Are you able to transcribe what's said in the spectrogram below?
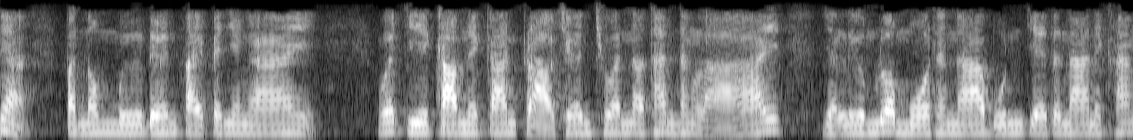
เนี่ยปนมมือเดินไปเป็นยังไงวจีกรรมในการกล่าวเชิญชวนท่านทั้งหลาย อย่าลืมร่วมโมทนาบุญเจตนาในครั้ง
